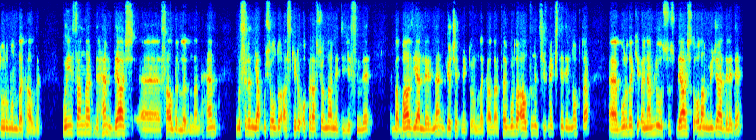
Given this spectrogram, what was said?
durumunda kaldı. Bu insanlar hem DAEŞ e, saldırılarından hem Mısır'ın yapmış olduğu askeri operasyonlar neticesinde ba- bazı yerlerinden göç etmek durumunda kaldılar. Tabii burada altını çizmek istediğim nokta e, buradaki önemli husus DAEŞ'te olan mücadelede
